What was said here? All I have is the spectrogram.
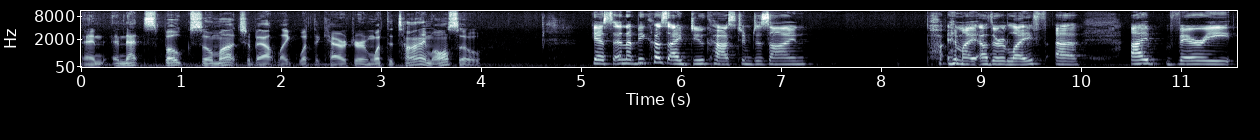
And and that spoke so much about like what the character and what the time also. Yes, and uh, because I do costume design in my other life, uh, I very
